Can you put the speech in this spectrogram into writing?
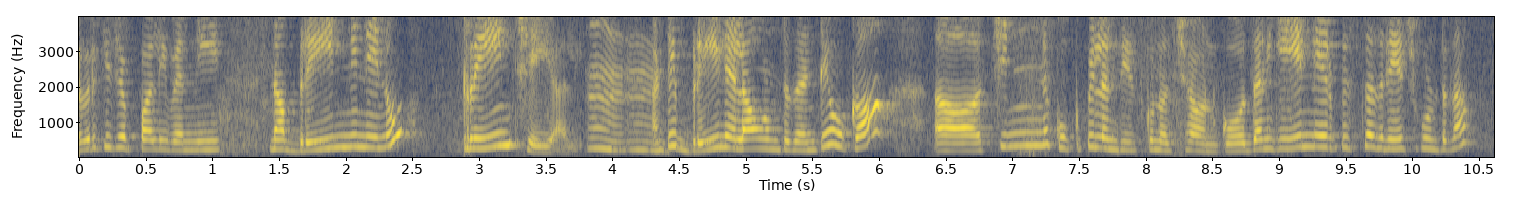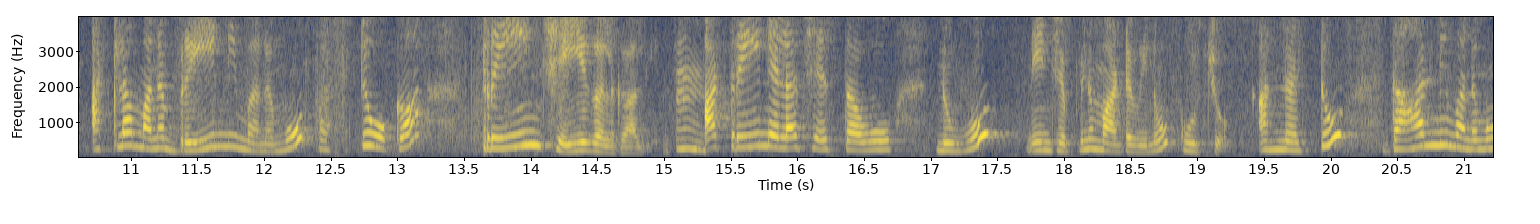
ఎవరికి చెప్పాలి ఇవన్నీ? నా బ్రెయిన్ని నేను ట్రైన్ చేయాలి. అంటే బ్రెయిన్ ఎలా ఉంటుందంటే ఒక చిన్న కుక్క పిల్లని తీసుకుని వచ్చావు అనుకో దానికి ఏం నేర్పిస్తే అది నేర్చుకుంటుందా? అట్లా మన బ్రెయిన్ని మనము ఫస్ట్ ఒక ట్రైన్ చేయగలగాలి. ఆ ట్రైన్ ఎలా చేస్తావు? నువ్వు నేను చెప్పిన మాట విను కూర్చో. అన్నట్టు దాన్ని మనము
